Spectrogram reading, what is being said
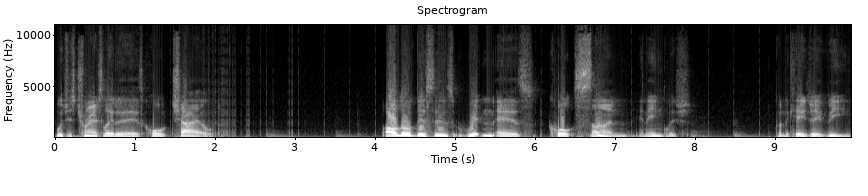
which is translated as, quote, child. Although this is written as, quote, son in English from the KJV,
